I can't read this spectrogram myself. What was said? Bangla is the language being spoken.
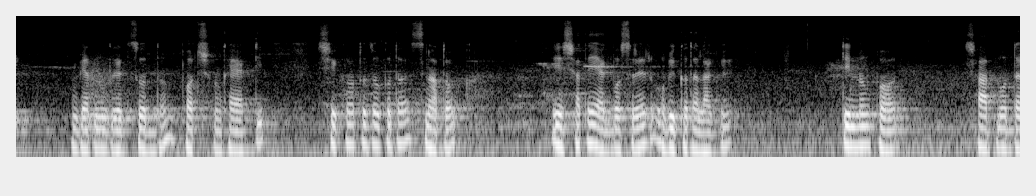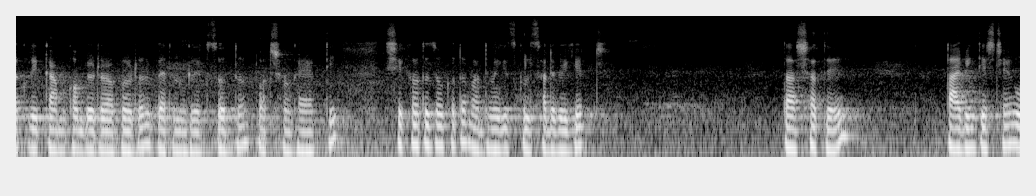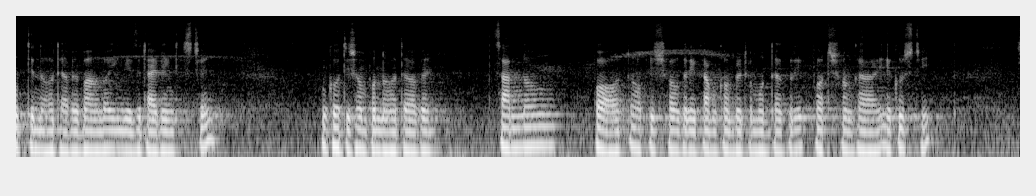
বেতন গ্রেড চোদ্দ, পদ সংখ্যা একটি। শিক্ষাগত যোগ্যতা স্নাতক, এর সাথে এক বছরের অভিজ্ঞতা লাগবে। তিন নং পদ সাত মুদ্রাকরিক কাম কম্পিউটার অপারেটর বেতন গ্রেড চোদ্দ, পদ সংখ্যা একটি, শিক্ষাগত যোগ্যতা, মাধ্যমিক স্কুল সার্টিফিকেট। তার সাথে টাইপিং টেস্টে উত্তীর্ণ হতে হবে, বাংলা ইংরেজি টাইপিং টেস্টে গতি সম্পন্ন হতে হবে। চার নং পদ, অফিস সহকারী কাম কম্পিউটার মুদ্রাকরিক পদ সংখ্যা একুশটি।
